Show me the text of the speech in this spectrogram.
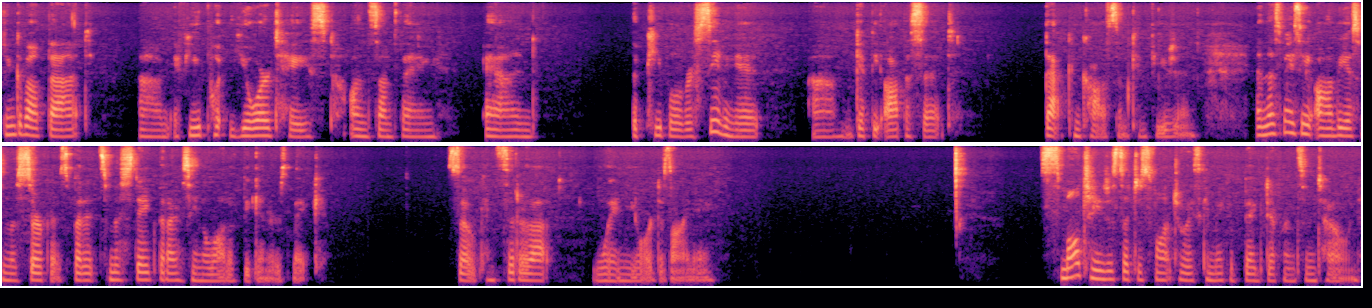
think about that. Um, if you put your taste on something and the people receiving it um, get the opposite, that can cause some confusion. And this may seem obvious on the surface, but it's a mistake that I've seen a lot of beginners make. So consider that when you're designing. Small changes such as font choice can make a big difference in tone.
